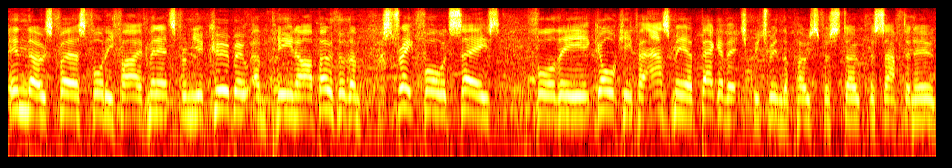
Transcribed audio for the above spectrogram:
in those first 45 minutes from Yakubu and Pienaar, both of them straightforward saves for the goalkeeper Asmir Begovic between the posts for Stoke this afternoon.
